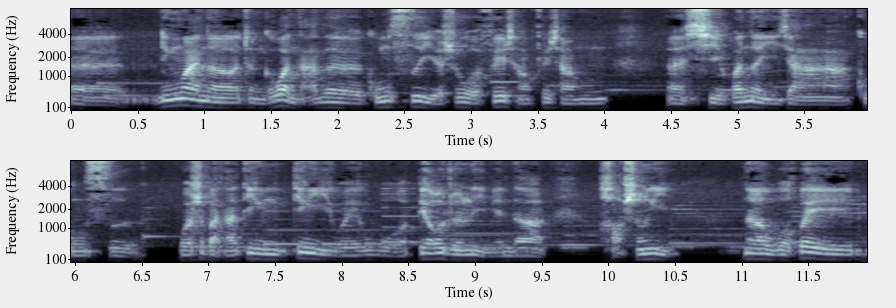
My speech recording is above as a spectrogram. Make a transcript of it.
呃，另外呢，整个万达的公司也是我非常非常。呃，喜欢的一家公司，我是把它定定义为我标准里面的好生意。那我会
